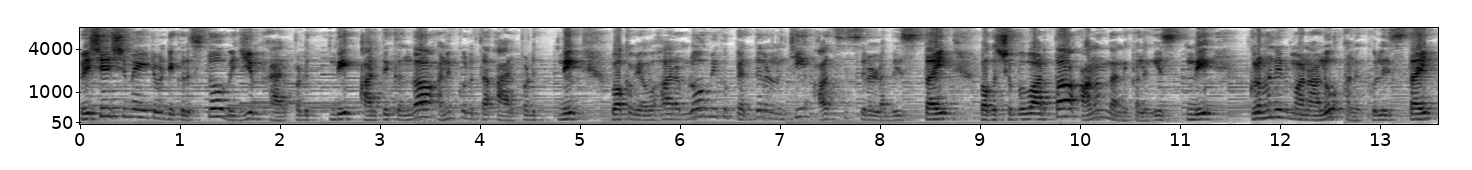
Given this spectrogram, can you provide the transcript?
విశేషమైనటువంటి కృషితో విజయం ఏర్పడుతుంది. ఆర్థికంగా అనుకూలత ఏర్పడుతుంది. ఒక వ్యవహారంలో మీకు పెద్దల నుంచి ఆశీస్సులు లభిస్తాయి. ఒక శుభవార్త ఆనందాన్ని కలిగిస్తుంది. గృహ నిర్మాణాలు అనుకూలిస్తాయి.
